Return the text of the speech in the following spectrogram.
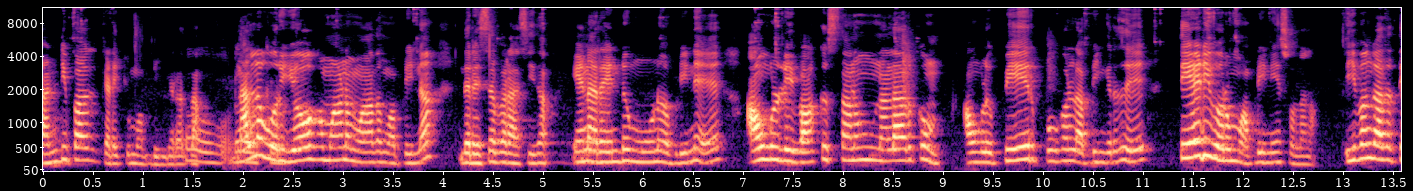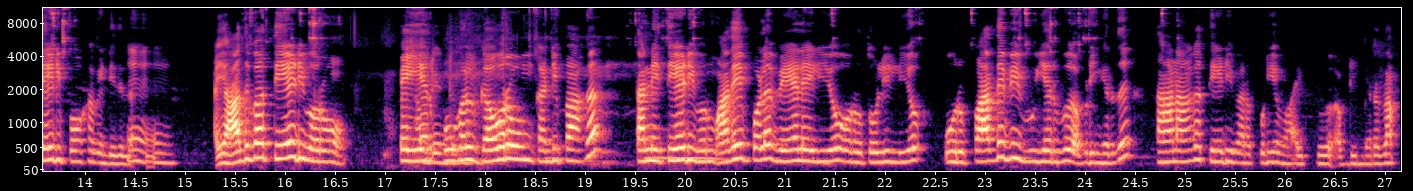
கண்டிப்பாக கிடைக்கும் அப்படிங்கிறது தான் நல்ல. ஒரு யோகமான மாதம் அப்படின்னா இந்த ரிஷபராசி தான் ஏன்னா ரெண்டு மூணு அப்படின்னு அவங்களுடைய வாக்குஸ்தானமும் நல்லா இருக்கும். அவங்களுக்கு பேர் புகழ் அப்படிங்கிறது தேடி வரும் அப்படின்னே சொல்லலாம். இவங்க அதை தேடி போக வேண்டியதில்லை. அதுவா தேடி வரும். பெயர். புகழ் கௌரவம் கண்டிப்பாக தன்னை தேடி வரும் அதே போல வேலையிலயோ ஒரு தொழிலையோ ஒரு பதவி உயர்வு அப்படிங்கிறது தானாக தேடி வரக்கூடிய வாய்ப்பு அப்படிங்கிறது தான்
